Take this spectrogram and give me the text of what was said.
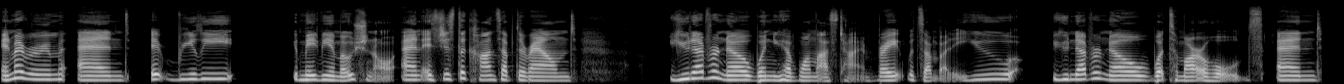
in my room and it really it made me emotional. And it's just the concept around you never know when you have one last time, right? With somebody. You you never know what tomorrow holds. And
